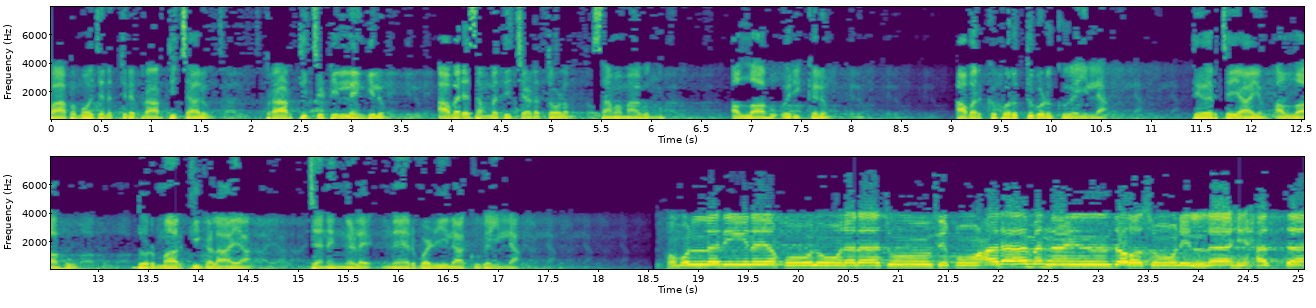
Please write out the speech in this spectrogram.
പാപമോചനത്തിന് പ്രാർത്ഥിച്ചാലും പ്രാർത്ഥിച്ചിട്ടില്ലെങ്കിലും അവരെ സംബന്ധിച്ചിടത്തോളം സമമാകുന്നു അള്ളാഹു ഒരിക്കലും അവർക്ക് പുറത്തു കൊടുക്കുകയില്ല തീർച്ചയായും അള്ളാഹു ദുർമാർഗികളായ ജനങ്ങളെ നേർവഴിയിലാക്കുകയില്ല هم الذين يقولون لا تنفقوا على من عند رسول الله حتى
